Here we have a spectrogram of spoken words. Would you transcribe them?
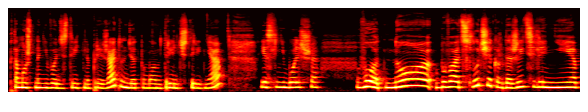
потому что на него действительно приезжают. Он идет, по-моему, 3 или 4 дня, если не больше. Вот, но бывают случаи, когда жители не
